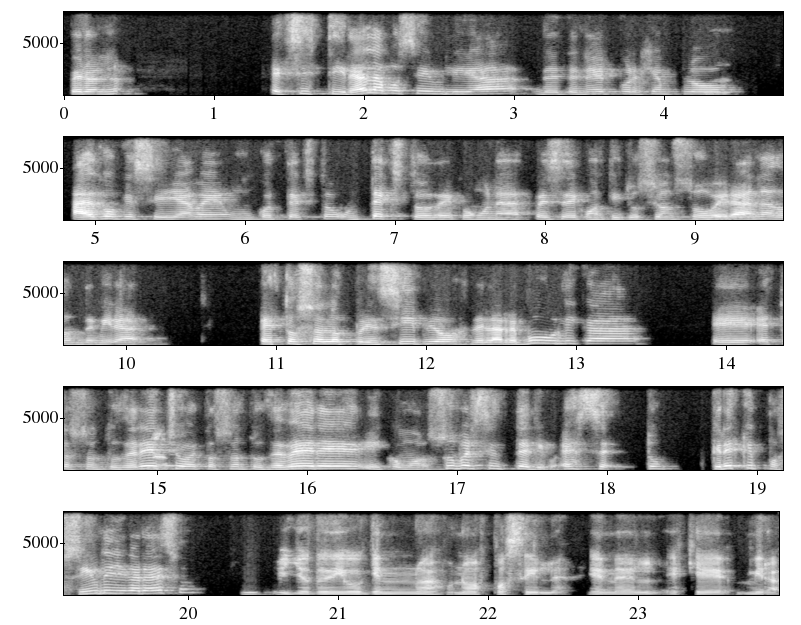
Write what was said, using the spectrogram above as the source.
pero ¿existirá la posibilidad de tener, por ejemplo, Mm. algo que se llame un contexto, un texto de como una especie de constitución soberana donde mira, estos son los principios de la República, eh, estos son tus derechos, Claro. estos son tus deberes, y como súper sintético. Ese, ¿tú crees que es posible llegar a eso? Y yo te digo que no es, no es posible. En el, es que, mira,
